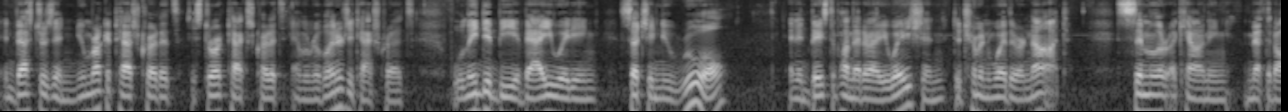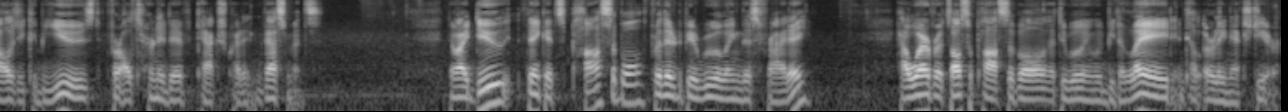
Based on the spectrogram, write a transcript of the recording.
investors in new market tax credits, historic tax credits, and renewable energy tax credits will need to be evaluating such a new rule and then, based upon that evaluation, determine whether or not similar accounting methodology could be used for alternative tax credit investments. Now, I do think it's possible for there to be a ruling this Friday. However, it's also possible that the ruling would be delayed until early next year.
